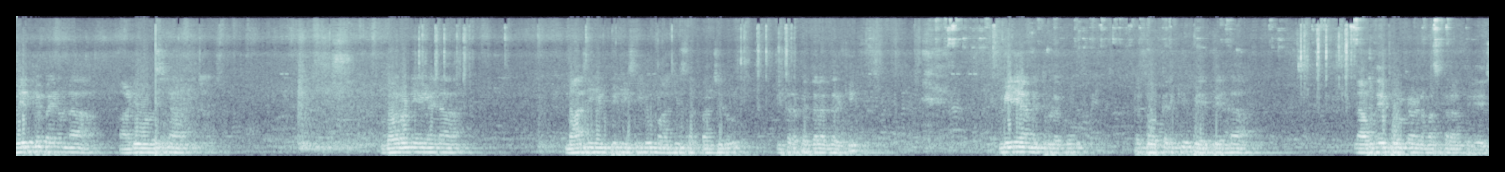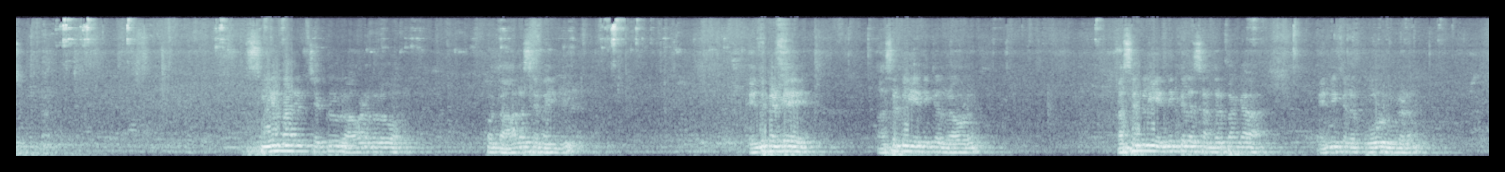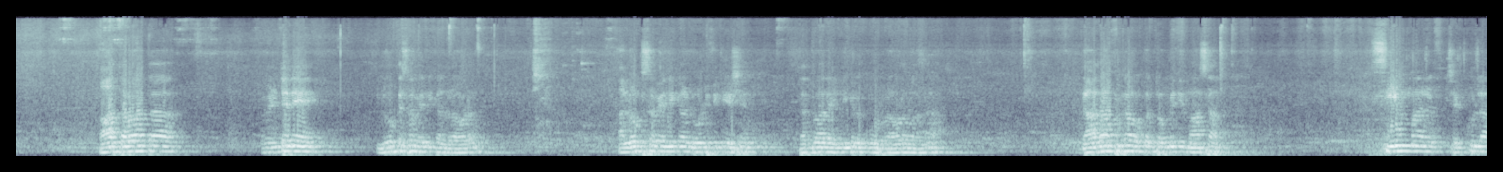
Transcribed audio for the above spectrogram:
వేదిక పైన ఉన్న ఆడియో వచ్చిన మాజీ ఎంపీటీసీలు మాజీ సర్పంచులు ఇతర పెద్దలందరికీ మీడియా మిత్రులకు ప్రతి ఒక్కరికి పేరు పేరున నా హృదయపూర్వక నమస్కారాలు తెలియజేసుకుంటున్నాను. సీఎంఆర్ఎఫ్ చెక్కులు రావడంలో కొంత ఆలస్యమైంది. ఎందుకంటే అసెంబ్లీ ఎన్నికలు రావడం అసెంబ్లీ ఎన్నికల సందర్భంగా ఎన్నికల కోడ్ ఉండడం ఆ తర్వాత వెంటనే లోక్సభ ఎన్నికలు రావడం ఆ లోక్సభ ఎన్నికల నోటిఫికేషన్ తద్వారా ఎన్నికల కోడ్ రావడం వలన దాదాపుగా ఒక తొమ్మిది మాసాలు సిఎంఆర్ఎఫ్ చెక్కుల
